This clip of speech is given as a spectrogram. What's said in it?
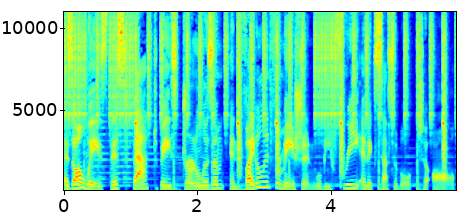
As always, this fact based journalism and vital information will be free and accessible to all.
